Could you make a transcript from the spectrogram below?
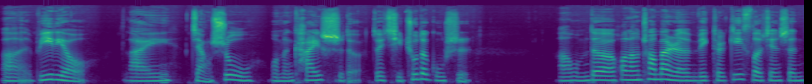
呃 video 来讲述我们开始的最起初的故事。啊，我们的画廊创办人 Victor Gisler 先生，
